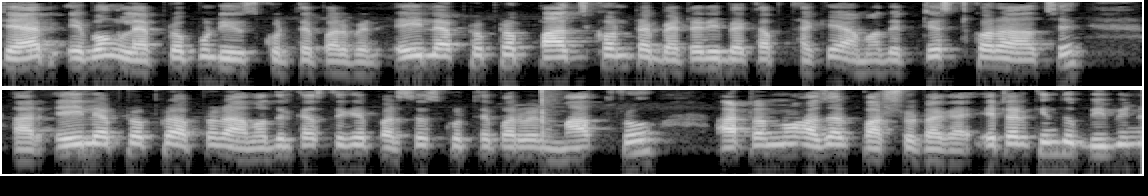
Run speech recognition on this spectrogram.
ট্যাব এবং ল্যাপটপ মোড ইউজ করতে পারবেন। এই ল্যাপটপটা পাঁচ ঘণ্টা ব্যাটারি ব্যাকআপ থাকে, আমাদের টেস্ট করা আছে। আর এই ল্যাপটপটা আপনারা আমাদের কাছ থেকে পারচেস করতে পারবেন মাত্র আটান্ন হাজার পাঁচশো টাকা। এটার কিন্তু বিভিন্ন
